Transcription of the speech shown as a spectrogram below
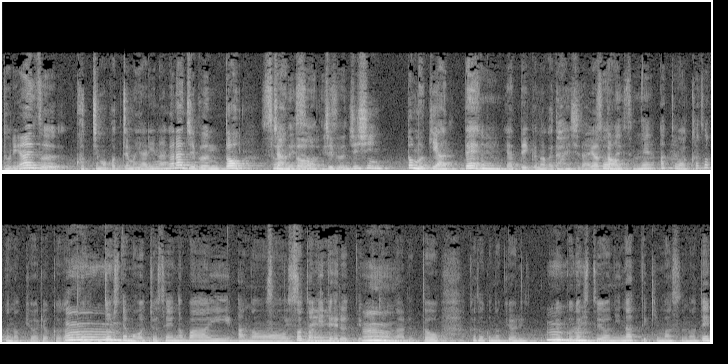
とりあえずこっちもこっちもやりながら自分とちゃんと自分自身と向き合ってうん。やっていくのが大事だよと、そうですね。あとは家族の協力がうん。どどうしても女性の場合あの、ね。外に出るっていうことになると、家族の協力が必要になってきますので、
